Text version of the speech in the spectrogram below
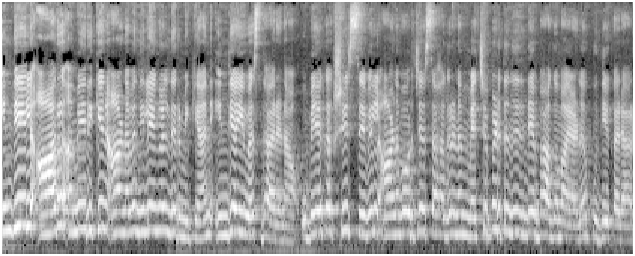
ഇന്ത്യയിൽ ആറ് അമേരിക്കൻ ആണവ നിലയങ്ങൾ നിർമ്മിക്കാൻ ഇന്ത്യ യു എസ് ധാരണ. ഉഭയകക്ഷി സിവിൽ ആണവോർജ സഹകരണം മെച്ചപ്പെടുത്തുന്നതിന്റെ ഭാഗമായാണ് പുതിയ കരാർ.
